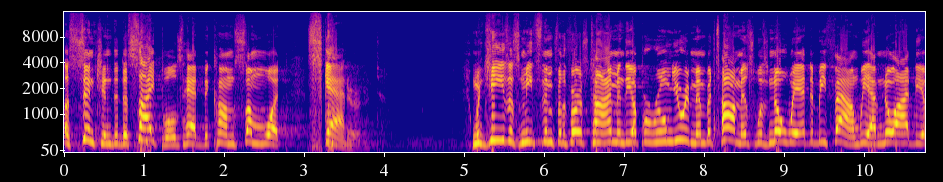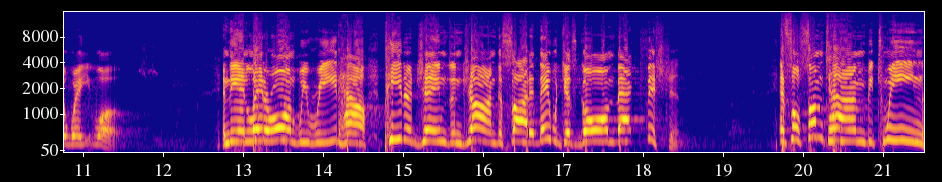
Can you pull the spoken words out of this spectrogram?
ascension, the disciples had become somewhat scattered. When Jesus meets them for the first time in the upper room, you remember Thomas was nowhere to be found. We have no idea where he was. And then later on, we read how Peter, James, and John decided they would just go on back fishing. And so, sometime between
